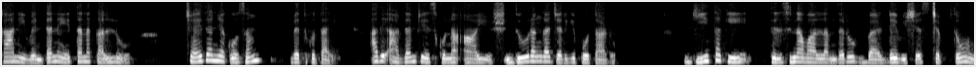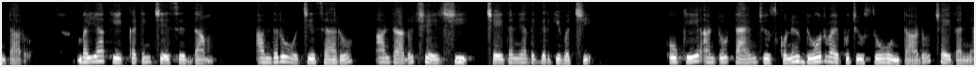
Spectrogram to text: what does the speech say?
కానీ వెంటనే తన కళ్ళు చైతన్య కోసం వెతుకుతాయి. అది అర్థం చేసుకున్న ఆయుష్ దూరంగా జరిగిపోతాడు. గీతకి తెలిసిన వాళ్ళందరూ బర్త్డే విషెస్ చెప్తూ ఉంటారు. భయ్యా కేక్ కటింగ్ చేసేద్దాం. అందరూ వచ్చేశారు అంటాడు చేసి చైతన్య దగ్గరికి వచ్చి. ఓకే అంటూ టైం చూసుకొని డోర్ వైపు చూస్తూ ఉంటాడు చైతన్య.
